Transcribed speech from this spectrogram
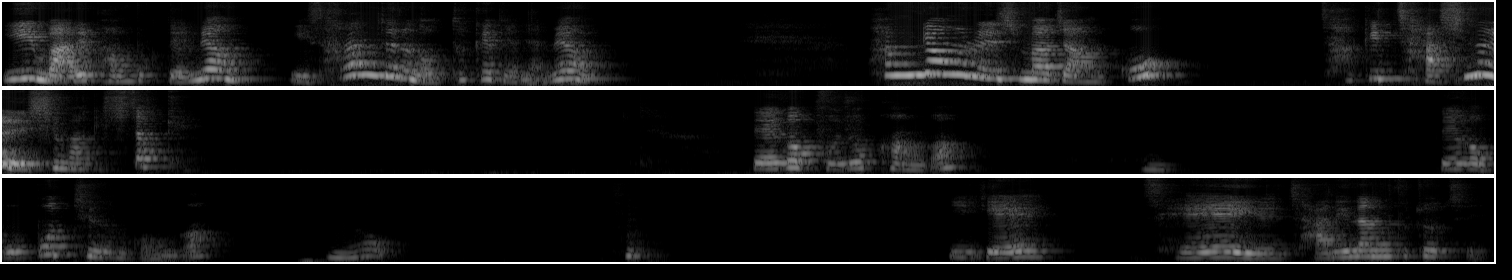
이 말이 반복되면 이 사람들은 어떻게 되냐면 환경을 의심하지 않고 자기 자신을 의심하기 시작해. 내가 부족한가? 음. 내가 못 버티는 건가? No. 이게 제일 잔인한 구조지.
